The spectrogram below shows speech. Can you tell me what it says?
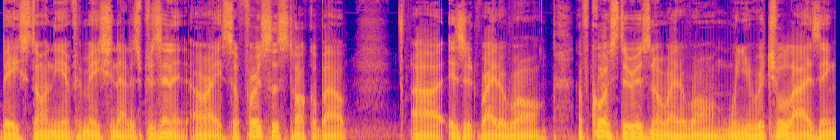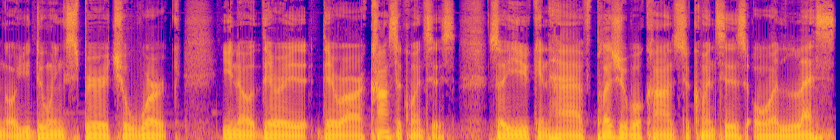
based on the information that is presented. All right. So first, let's talk about uh, is it right or wrong? Of course, there is no right or wrong. When you're ritualizing or you're doing spiritual work, you know there there are consequences. So you can have pleasurable consequences or less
